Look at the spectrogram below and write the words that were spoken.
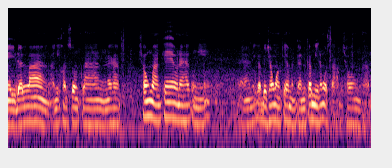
ร์อยู่ด้านล่าง อันนี้คอนโซลกลางนะครับ ช่องวางแก้วนะฮะตรงนี้นะนี่ก็เป็นช่องวางแก้วเหมือนกัน ก็มีทั้งหมด 3 ช่องครับ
